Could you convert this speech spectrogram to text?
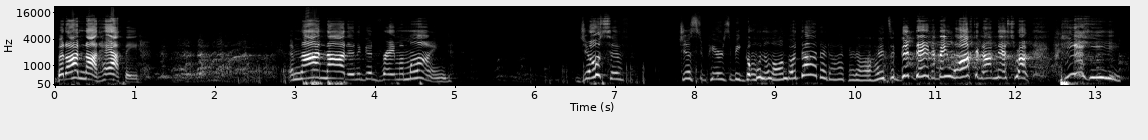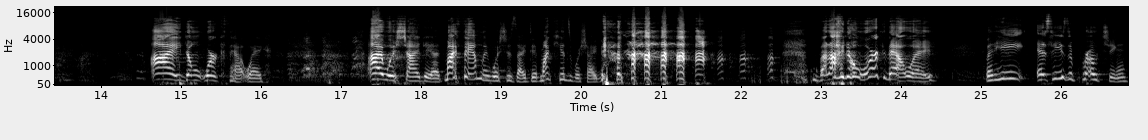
But I'm not happy. And I'm not in a good frame of mind. Joseph just appears to be going along, go da da da da da. It's a good day to be walking on this road. Hee hee. I don't work that way. I wish I did. My family wishes I did. My kids wish I did. but I don't work that way. But he, as he's approaching,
